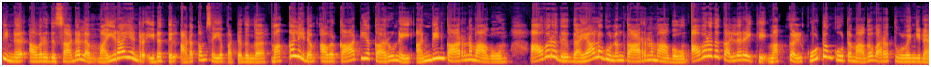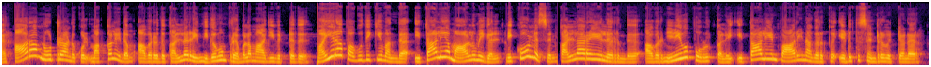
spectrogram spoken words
பின்னர் அவரது சடலம் மைரா என்ற இடத்தில் அடக்கம் செய்யப்பட்டதுங்க. மக்களிடம் அவர் காட்டிய கருணை அன்பின் காரணமாகவும் அவரது தயால குணம் காரணமாகவும் அவரது கல்லறைக்கு மக்கள் கூட்டம் கூட்டமாக வர துவங்கினர். ஆறாம் நூற்றாண்டுக்குள் மக்களிடம் அவரது கல்லறை மிகவும் பிரபலமாகிவிட்டது. மைரா பகுதிக்கு வந்த இத்தாலிய மாலுமிகள் நிக்கோலஸின் கல்லறையிலிருந்து அவர் நினைவுப் பொருட்களை இத்தாலியன் பாரி நகருக்கு எடுத்து சென்று விட்டனர்.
